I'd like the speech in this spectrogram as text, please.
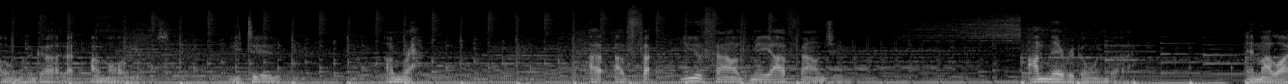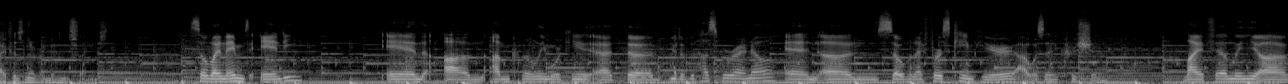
Oh my God, I, am all yours. You too. I'm right. I, have you have found me. I've found you. I'm never going back. And my life has never been the same. So my name's Andy, and um, I'm currently working at the UW Hospital right now. And um, so when I first came here, I wasn't a Christian. My family uh,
